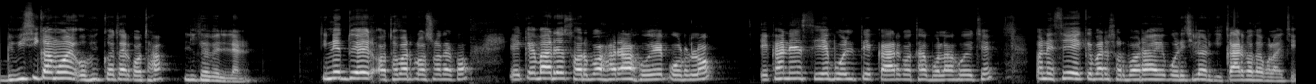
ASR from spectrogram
বিভীষিকাময় অভিজ্ঞতার কথা লিখে ফেললেন। তিনের দুয়ের অথবার প্রশ্ন দেখো, একেবারে সর্বহারা হয়ে পড়ল। এখানে সে বলতে কার কথা বলা হয়েছে? মানে সে একেবারে সর্বহারা হয়ে পড়েছিল আর কি, কার কথা বলা হয়েছে?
